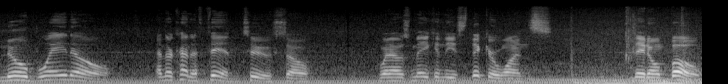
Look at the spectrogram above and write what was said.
no bueno. And they're kind of thin too, so when I was making these thicker ones, they don't bow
